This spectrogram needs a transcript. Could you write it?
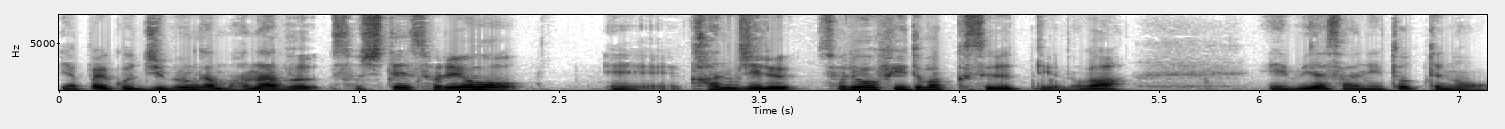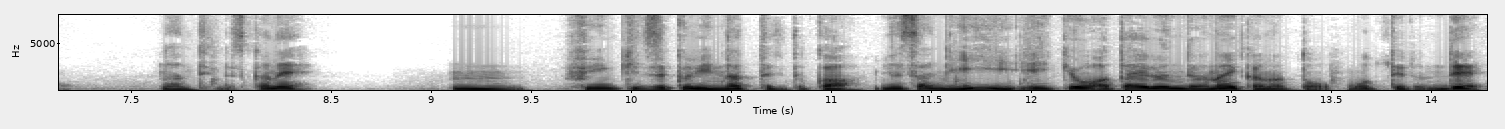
やっぱりこう自分が学ぶ、そしてそれを、えー、感じる、それをフィードバックするっていうのが、えー、皆さんにとっての、なんていうんですかね、うん、雰囲気作りになったりとか、皆さんにいい影響を与えるんではないかなと思ってるんで、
